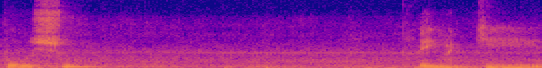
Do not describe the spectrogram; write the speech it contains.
Puxo. Venho aqui.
